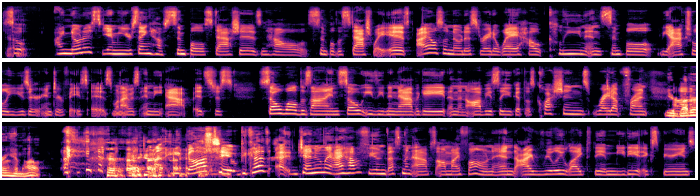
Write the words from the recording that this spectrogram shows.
So I noticed, I mean, you're saying how simple Stash is and how simple the Stash way is. I also noticed right away how clean and simple the actual user interface is when I was in the app. It's just so well designed, so easy to navigate, and then obviously you get those questions right up front. You're buttering um, him up. you got to because uh, genuinely i have a few investment apps on my phone and i really liked the immediate experience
